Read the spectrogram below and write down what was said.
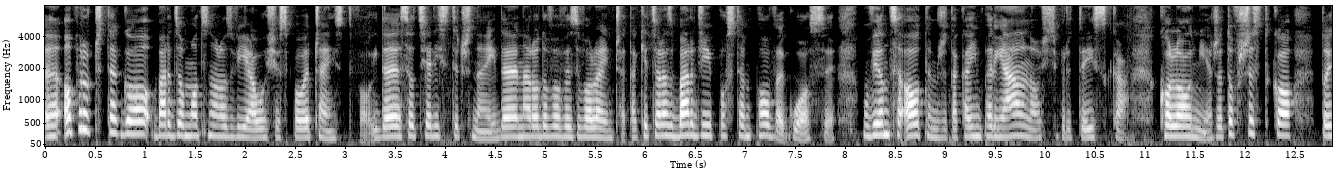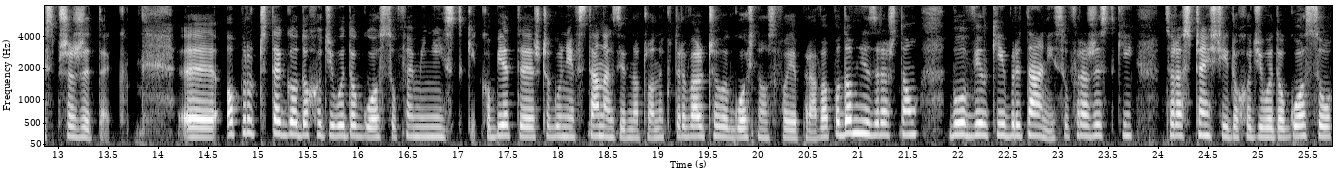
E, oprócz tego bardzo mocno rozwijało się społeczeństwo, idee socjalistyczne, idee narodowo-wyzwoleńcze, takie coraz bardziej postępowe głosy, mówiące o tym, że taka imperialność brytyjska, kolonie, że to wszystko to jest przeżytek. E, oprócz tego dochodziły do głosu feministki, kobiety, szczególnie w Stanach Zjednoczonych, które walczyły głośno o swoje prawa. Podobnie zresztą było w Wielkiej Brytanii. Sufrażystki coraz częściej dochodziły do głosu,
